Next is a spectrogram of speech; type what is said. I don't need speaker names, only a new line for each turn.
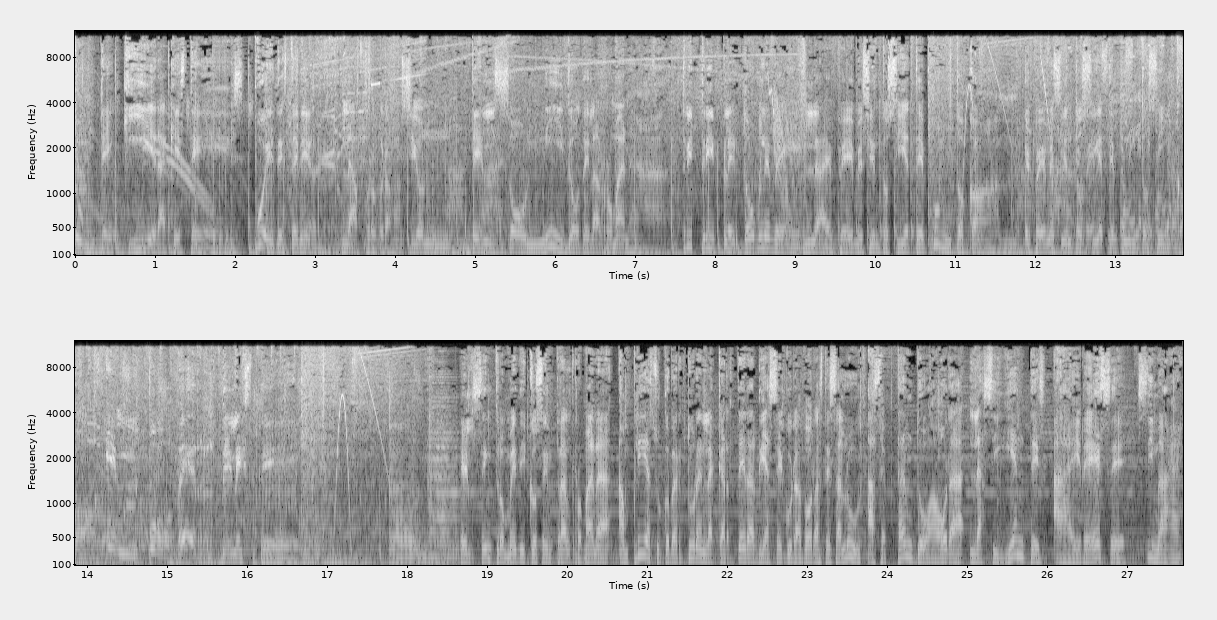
Donde quiera que estés, puedes tener la programación del sonido de la romana. www.lafm107.com FM 107.5 El poder del este. El Centro Médico Central Romana amplía su cobertura en la cartera de aseguradoras de salud, aceptando ahora las siguientes ARS, CIMAC,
